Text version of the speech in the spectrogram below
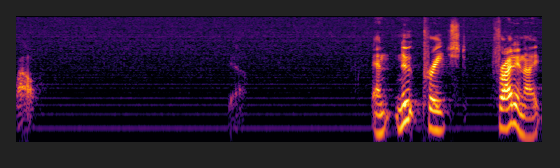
Wow. Yeah. And Knute preached Friday night,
